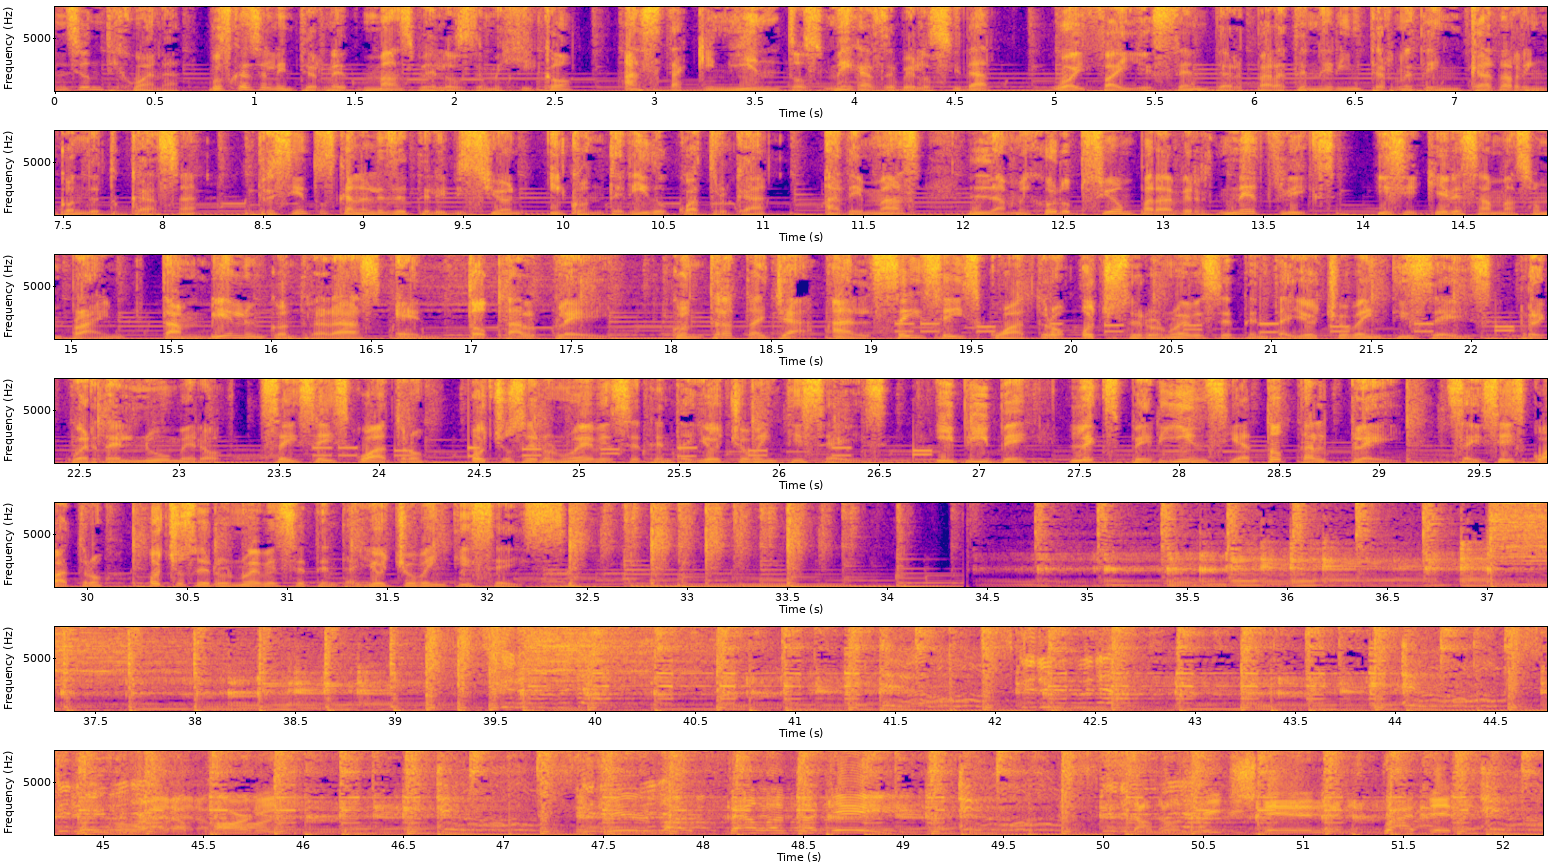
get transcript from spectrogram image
Atención Tijuana, ¿buscas el internet más veloz de México? Hasta 500 megas de velocidad, Wi-Fi Extender para tener internet en cada rincón de tu casa, 300 canales de televisión y contenido 4K, además la mejor opción para ver Netflix y si quieres Amazon Prime, también lo encontrarás en Total Play. Contrata ya al 664-809-7826. Recuerda el número 664-809-7826 y vive la experiencia Total Play 664 464-809-7826. Someone reached in and.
